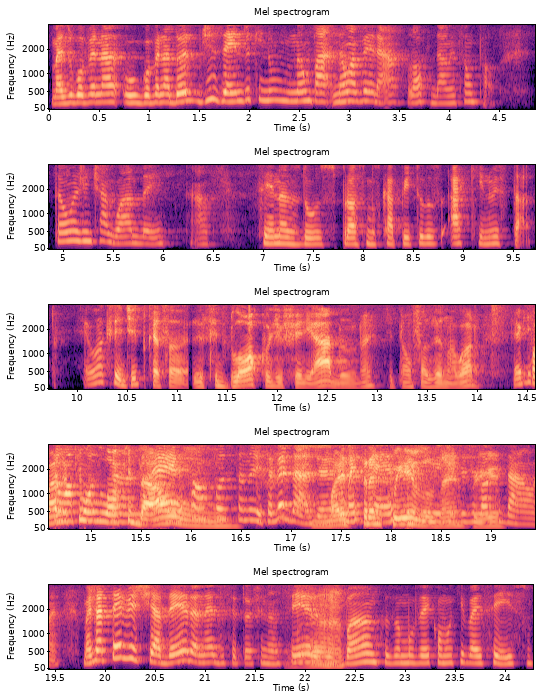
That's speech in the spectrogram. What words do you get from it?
Mas o, governa o governador dizendo que não, não, vai, não haverá lockdown em São Paulo. Então a gente aguarda aí as cenas dos próximos capítulos aqui no Estado. Eu acredito que essa, esse bloco de feriados, né, que estão fazendo agora, é eles quase que um lockdown. É, eles estão apostando nisso, é verdade. É mais tranquilo, de né? de Porque... lockdown, é. Mas já teve chiadeira, né, do setor financeiro, uhum. dos bancos. Vamos ver como que vai ser isso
